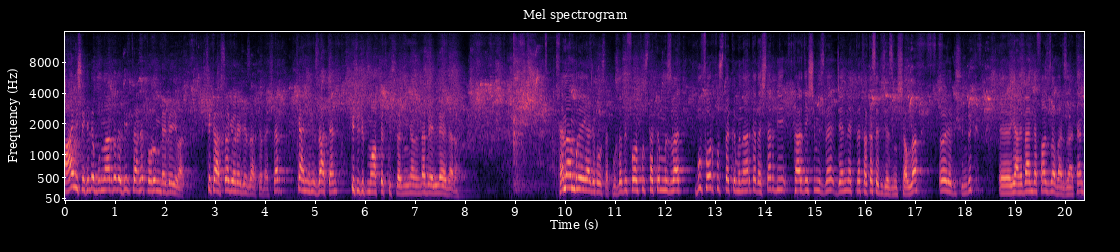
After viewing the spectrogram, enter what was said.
Aynı şekilde bunlarda da bir tane torun bebeği var. Çıkarsa göreceğiz arkadaşlar. Kendini zaten küçücük muhabbet kuşlarının yanında belli eder o. Hemen buraya gelecek olursak burada bir Forpus takımımız var. Bu Forpus takımını arkadaşlar bir kardeşimizle Cennet'le takas edeceğiz inşallah. Öyle düşündük. Ee, yani bende fazla var zaten.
